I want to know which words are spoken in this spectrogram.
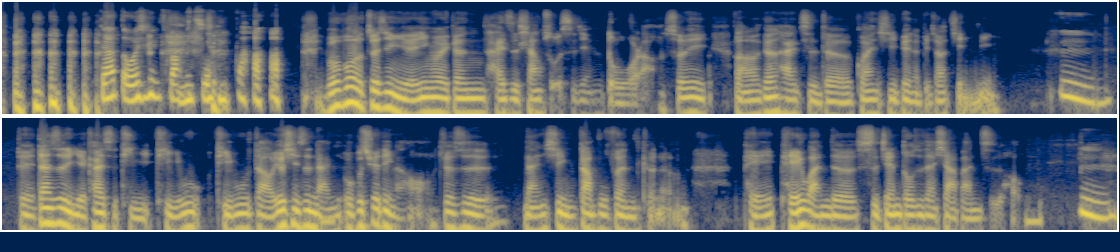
给他躲进房间吧。不过不最近也因为跟孩子相处的时间多了，所以反而跟孩子的关系变得比较紧密。嗯对，但是也开始体体悟体悟到，尤其是男，我不确定啊，哦，就是男性大部分可能陪陪玩的时间都是在下班之后。嗯，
